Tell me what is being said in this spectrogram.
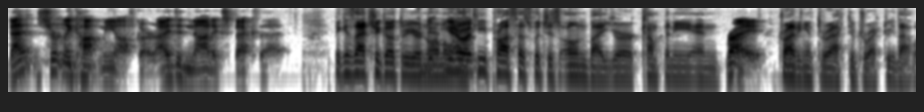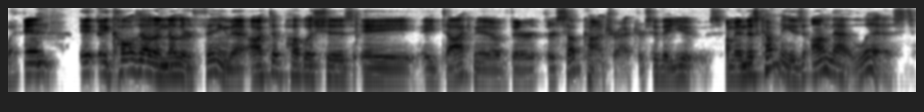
that certainly caught me off guard. I did not expect that because that should go through your normal you know IT what? process, which is owned by your company and right driving it through Active Directory that way. And it, it calls out another thing that Okta publishes a, a document of their, their subcontractors who they use. Um, and this company is on that list,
